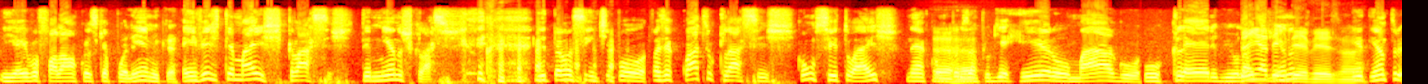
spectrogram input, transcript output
e aí eu vou falar uma coisa que é polêmica, é em vez de ter mais classes, ter menos classes. então, assim, tipo, fazer quatro classes conceituais, né? Como, por Aham. exemplo, o guerreiro, o mago, o clérigo e o Bem ladino. AD&D mesmo, E né? dentro,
